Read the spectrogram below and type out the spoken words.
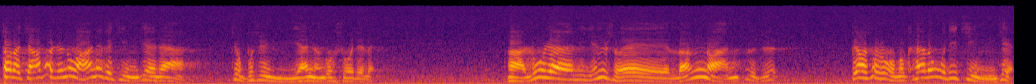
到了家破人亡那个境界呢，就不是语言能够说的了。啊，如人饮水，冷暖自知。不要说是我们开了悟的境界，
